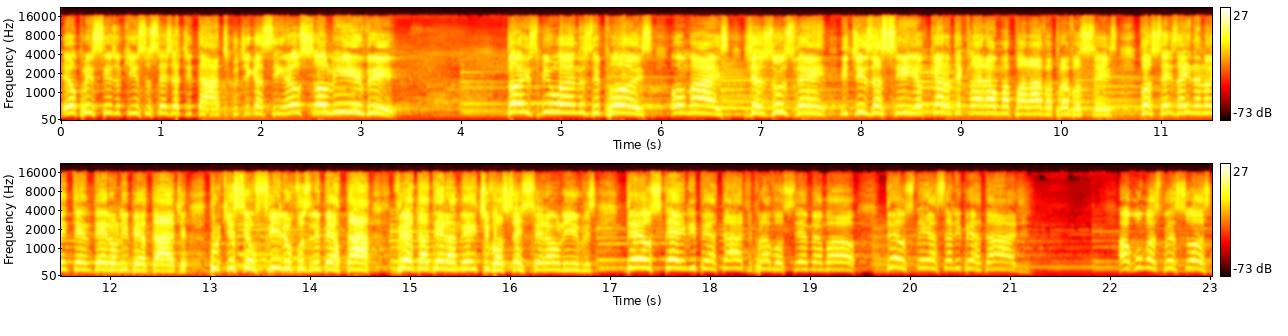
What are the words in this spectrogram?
Eu preciso que isso seja didático. Diga assim: Eu sou livre. Dois mil anos depois ou mais, Jesus vem e diz assim: Eu quero declarar uma palavra para vocês. Vocês ainda não entenderam liberdade, porque se o Filho vos libertar, verdadeiramente vocês serão livres. Deus tem liberdade para você, meu irmão. Deus tem essa liberdade. Algumas pessoas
